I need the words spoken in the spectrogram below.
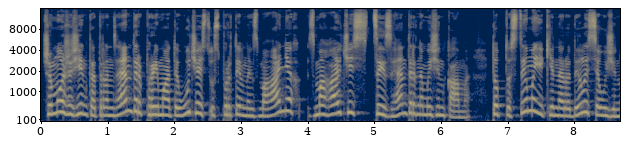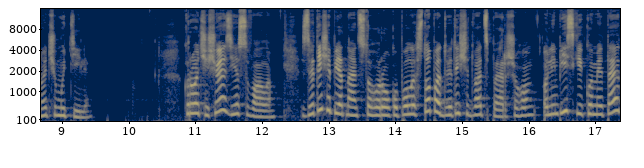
чи може жінка-трансгендер приймати участь у спортивних змаганнях, змагаючись з цисгендерними жінками, тобто з тими, які народилися у жіночому тілі? Коротше, що я з'ясувала? З 2015 року по листопад 2021 Олімпійський комітет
